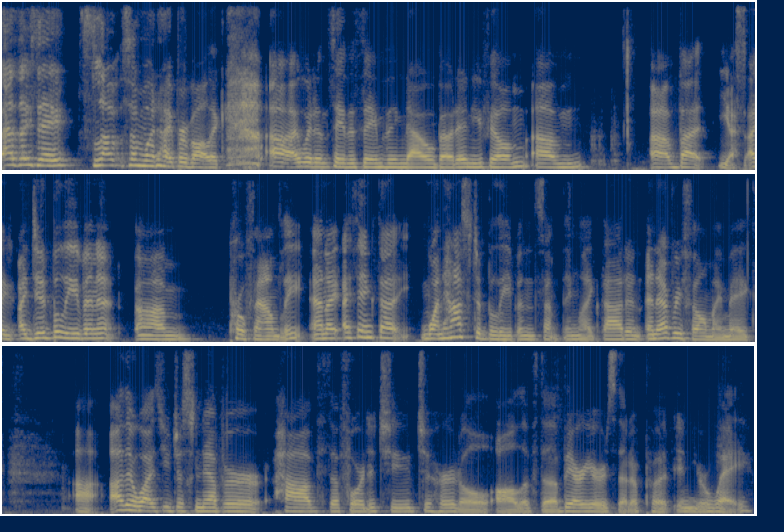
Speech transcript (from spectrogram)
As I say, somewhat hyperbolic. Uh, I wouldn't say the same thing now about any film. Um, uh, but yes, I, I did believe in it. Um, profoundly. And I, I, think that one has to believe in something like that in, in every film I make. Uh, otherwise, you just never have the fortitude to hurdle all of the barriers that are put in your way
